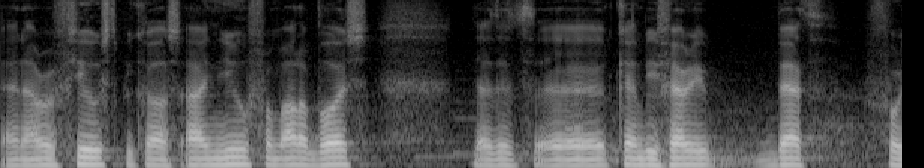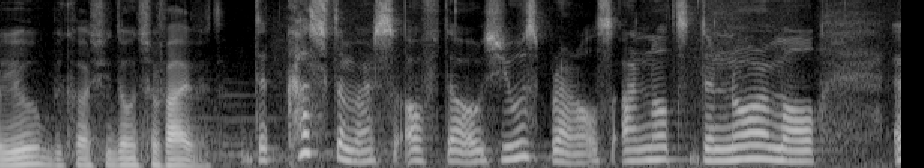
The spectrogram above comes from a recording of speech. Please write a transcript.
and I refused because I knew from other boys that it uh, can be very bad for you because you don't survive it. The customers of those youth brothels are not the normal uh,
